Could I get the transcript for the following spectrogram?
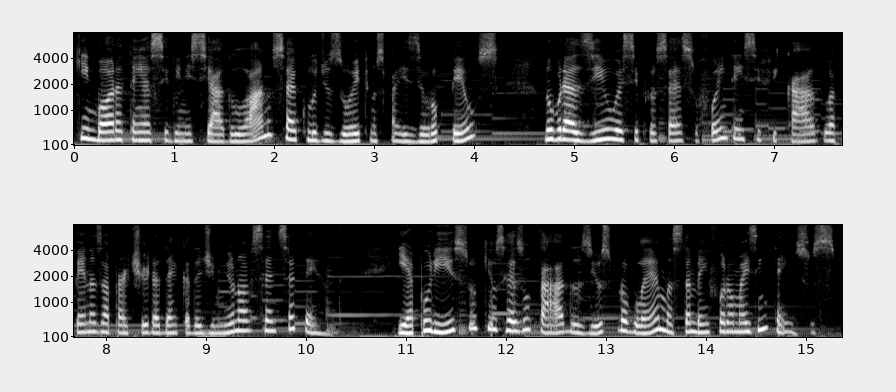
que, embora tenha sido iniciado lá no século XVIII nos países europeus, no Brasil esse processo foi intensificado apenas a partir da década de 1970 e é por isso que os resultados e os problemas também foram mais intensos.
